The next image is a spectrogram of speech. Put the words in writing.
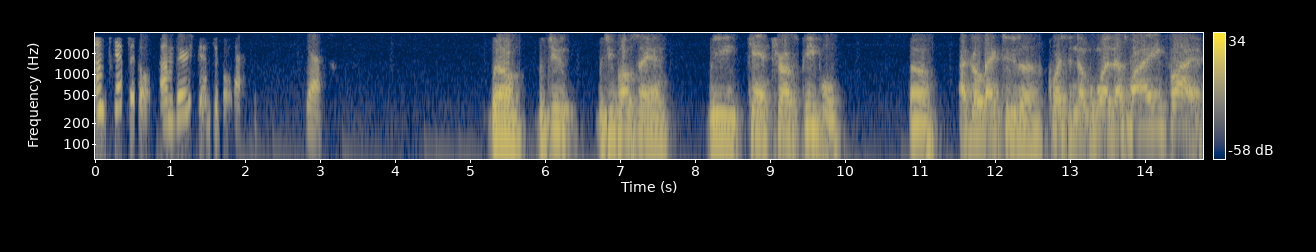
I'm skeptical. I'm very skeptical. Yes. Well, but you but you both saying we can't trust people. Uh, I go back to the question number one. That's why I ain't flying.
